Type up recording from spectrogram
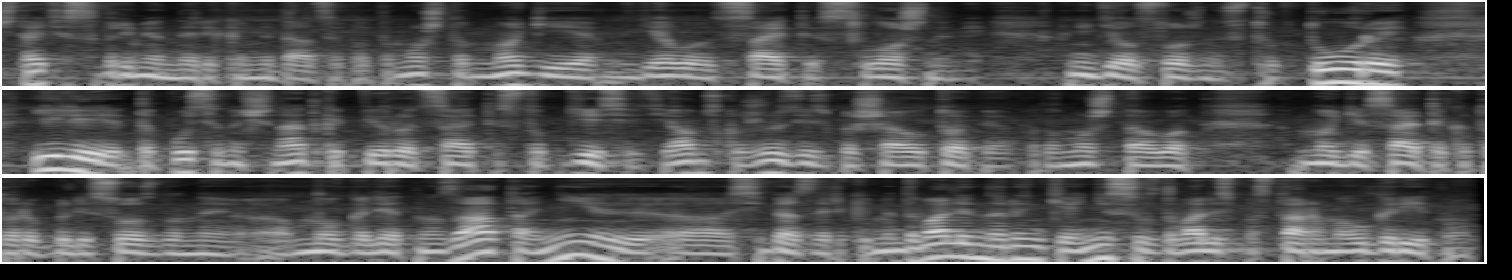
Читайте современные рекомендации, потому что многие делают сайты сложными. Они делают сложные структуры или, допустим, начинают копировать сайты с топ-10. Я вам скажу, здесь большая утопия, потому что вот многие сайты, которые были созданы э, много лет назад, они э, себя зарекомендовали на рынке, они создавались по старым алгоритмам.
